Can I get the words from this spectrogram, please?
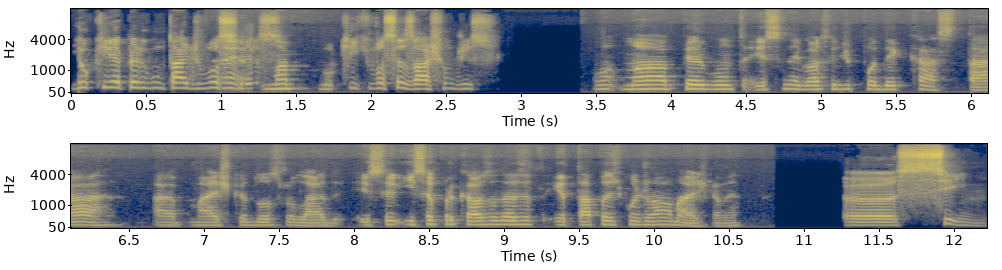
E eu queria perguntar de é, vocês, é, uma... o que, que vocês acham disso? Uma pergunta, esse negócio de poder castar a mágica do outro lado, isso, isso é por causa das etapas de conjurar a mágica, né? Uh, sim,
